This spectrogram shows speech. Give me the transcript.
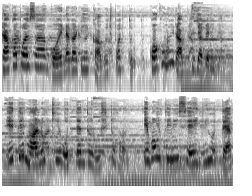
টাকা পয়সা, গয়নাগাটি, কাগজপত্র কখনোই রাখতে যাবেন না। এতে মা অত্যন্ত রুষ্ট হন এবং তিনি সেই গৃহ ত্যাগ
